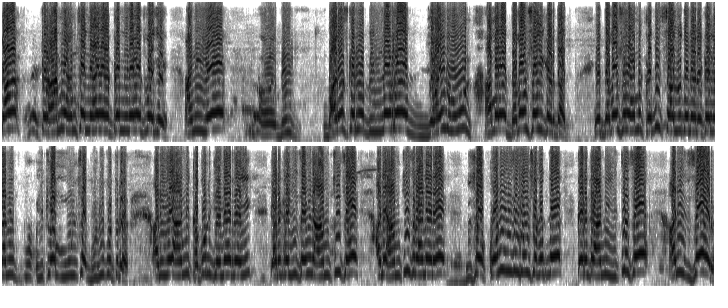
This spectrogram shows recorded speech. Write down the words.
का? तर आम्ही आमचा न्याय हक्क मिळालाच पाहिजे. आणि हे अं, बिल बिल्डर जॉईन होऊन आम्हाला दबावशाही करतात. हे दबावशाही आम्ही कधीच चालू देणार आहे कारण आम्ही इथला मूलचं भूमिपुत्र. आणि हे आम्ही खपून घेणार नाही. कारण का ही जमीन आमचीच आहे आणि आमचीच राहणार आहे. दुसरं कोणी इथे येऊ शकत नाही. कारण का आम्ही इथेच आहे. आणि जर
